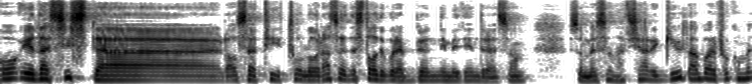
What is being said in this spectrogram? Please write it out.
og I de siste la oss si, 10-12 åra har det stadig vært en bønn i mitt indre som, som er sånn at Kjære Gud, la meg bare få komme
